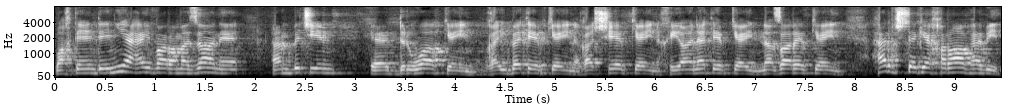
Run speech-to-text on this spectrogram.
وقت هندینی هیوا رمضانه ئەم بچین دروا بکەین غیبەتێ بکەین غەشێ بکەین خیانەتێ بکەین نەزارێ بکەین هەر شتێکی خراب هەبیت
